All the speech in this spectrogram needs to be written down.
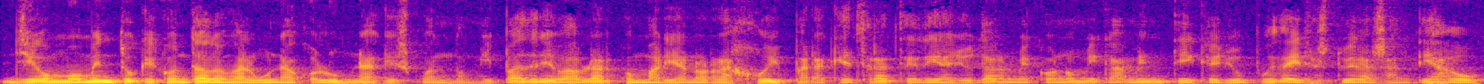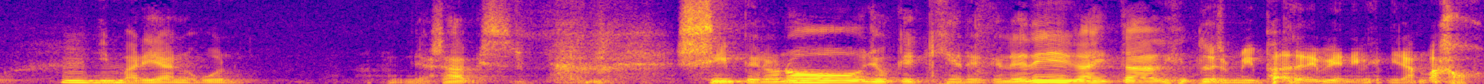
llega un momento que he contado en alguna columna, que es cuando mi padre va a hablar con Mariano Rajoy para que trate de ayudarme económicamente y que yo pueda ir a estudiar a Santiago. Y Mariano, bueno, ya sabes, sí, pero no, yo qué quiere que le diga y tal. Y entonces mi padre viene y me mira, majo,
